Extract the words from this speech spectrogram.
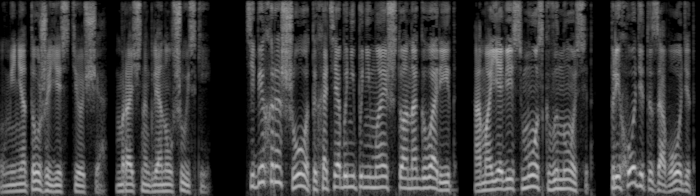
«У меня тоже есть теща», – мрачно глянул Шуйский. «Тебе хорошо, ты хотя бы не понимаешь, что она говорит, а моя весь мозг выносит, приходит и заводит,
